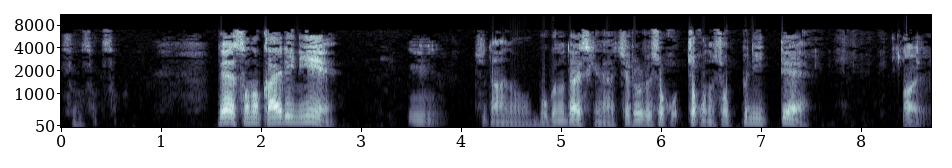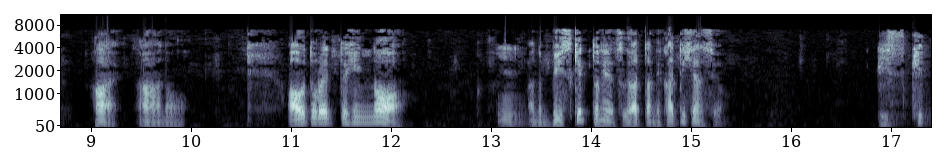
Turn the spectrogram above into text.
そうそうそう。で、その帰りに、うん。ちょっとあの、僕の大好きなチェロルチョコチョコのショップに行って、はい。はい。あの、アウトレット品の、うん。あの、ビスケットのやつがあったんで買ってきたんですよ。ビスケット？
